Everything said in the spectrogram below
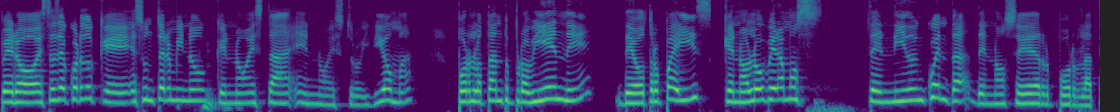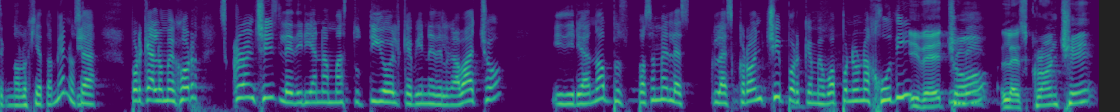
Pero estás de acuerdo que es un término que no está en nuestro idioma. Por lo tanto, proviene de otro país que no lo hubiéramos tenido en cuenta de no ser por la tecnología también. O sea, porque a lo mejor scrunchies le diría nada más tu tío el que viene del gabacho y diría, no, pues pásame la, la scrunchy porque me voy a poner una hoodie. Y de hecho, la scrunchy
